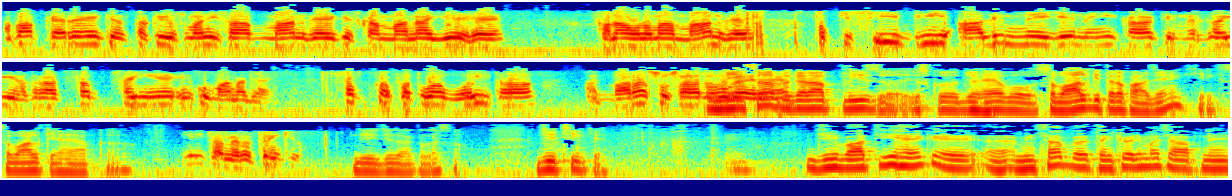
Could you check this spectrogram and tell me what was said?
اب آپ کہہ رہے ہیں کہ تقی عثمانی صاحب مان گئے کہ اس کا معنی یہ ہے فلاں علماء مان گئے تو کسی بھی عالم نے یہ نہیں کہا کہ مرزائی حضرات سب صحیح ہیں ان کو مانا جائے۔ سب کا فتویٰ وہی تھا۔ بارہ سو سال ہو گئے صاحب اگر آپ پلیز اس کو جو ہے وہ سوال کی طرف آ جائیں کہ سوال کیا ہے آپ کا؟ یہی تھا میرا۔ تھینک یو جی جزاک اللہ صاحب۔ جی ٹھیک ہے۔ جی بات یہ ہے کہ امین صاحب تھینک یو ویری مچ آپ نے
